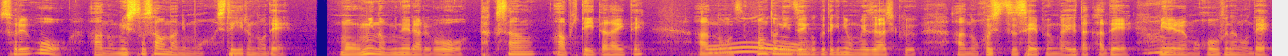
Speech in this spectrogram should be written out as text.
それをあのミストサウナにもしているのでもう海のミネラルをたくさん浴びていただいてあの本当に全国的にも珍しくあの保湿成分が豊かで、ミネラルも豊富なので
